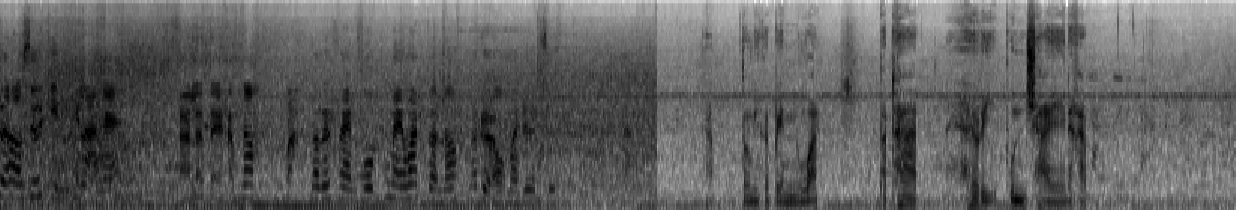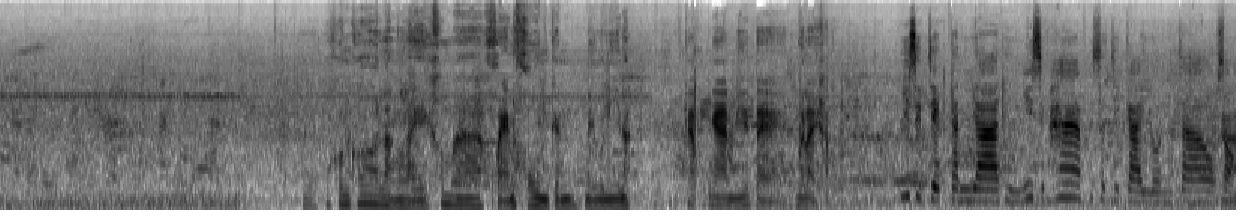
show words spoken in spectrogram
พื่อเขาซื้อกินทีหลังไงอ่าแล้วแต่ครับเนาะไปเราไปแขวนโคมข้างในวัดก่อนเนาะแล้วเดี๋ยวออกมาเดินซื้อครับ ตรงนี้ก็เป็นวัดพระธาตุหริพุนชัยนะครับโอ้ผู้คนก็หลั่งไหลเข้ามาแขวนโคมกันในวันนี้นะครับ งานมีตั้งแต่เมื่อไหร่ครับ 27 กันยาถึง 25 พฤศจิกายนเจ้าครับ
